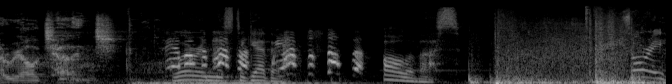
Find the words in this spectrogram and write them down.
a real challenge. We're in this together. We have to stop them! All of us. Sorry.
